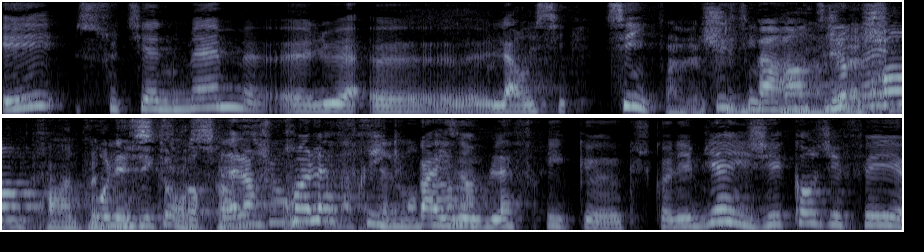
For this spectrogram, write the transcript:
et soutiennent même euh, euh, la Russie. Si, je prends pour les exportations. Alors je prends l'Afrique, par exemple l'Afrique euh, que je connais bien et j'ai quand j'ai fait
